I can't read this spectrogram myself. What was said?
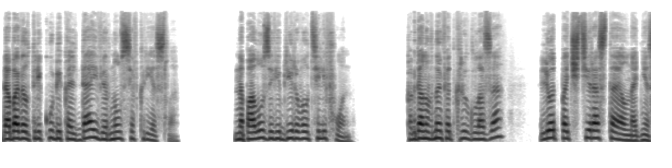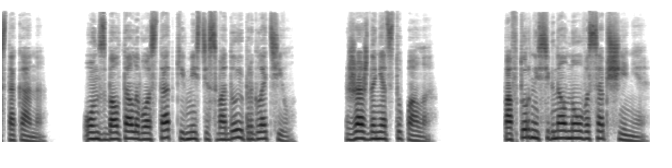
добавил три кубика льда и вернулся в кресло. На полу завибрировал телефон. Когда он вновь открыл глаза, лед почти растаял на дне стакана. Он взболтал его остатки вместе с водой и проглотил. Жажда не отступала. Повторный сигнал нового сообщения.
